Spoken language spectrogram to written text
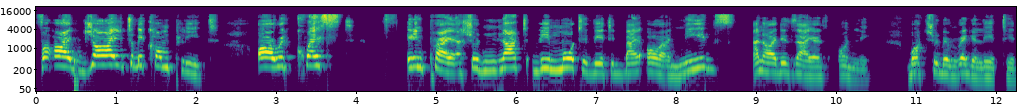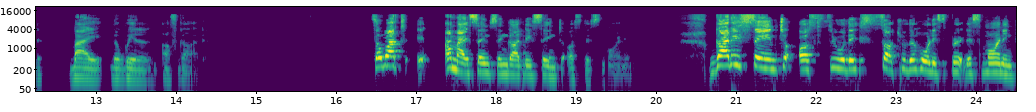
For our joy to be complete, our request in prayer should not be motivated by our needs and our desires only, but should be regulated by the will of God. So, what am I sensing God is saying to us this morning? God is saying to us through this, through the Holy Spirit this morning,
